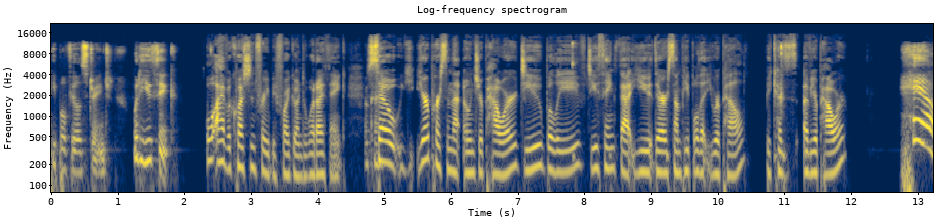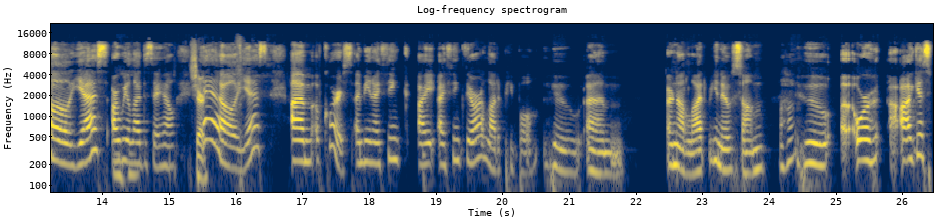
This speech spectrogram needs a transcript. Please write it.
people feel estranged. What do you think? Well, I have a question for you before I go into what I think. Okay. So you're a person that owns your power. Do you believe, do you think that you, there are some people that you repel because of your power? Hell yes. Are we Mhm. allowed to say hell? Sure. Hell yes. Um, of course. I mean, I think I, I think there are a lot of people who um, are not a lot, you know, some Uh-huh. who, uh, or I guess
